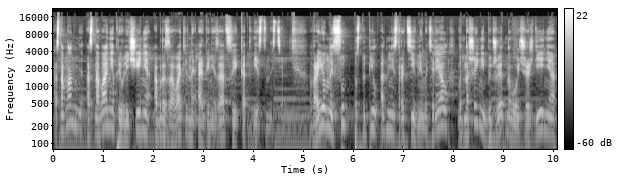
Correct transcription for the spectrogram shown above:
Основание привлечения образовательной организации к ответственности. В районный суд поступил административный материал в отношении бюджетного учреждения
